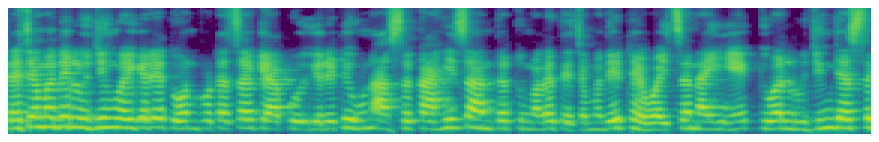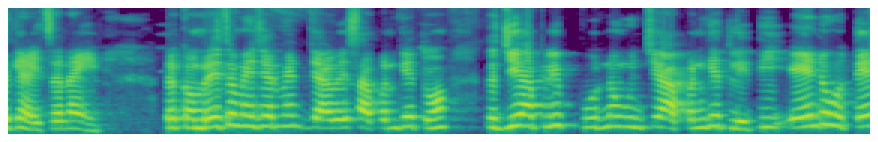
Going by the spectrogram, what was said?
त्याच्यामध्ये लुजिंग वगैरे दोन बोटाचा गॅप वगैरे ठेवून असं काहीच अंतर तुम्हाला त्याच्यामध्ये ठेवायचं नाहीये किंवा लुजिंग जास्त घ्यायचं नाही. तर कमरेचं मेजरमेंट ज्यावेळेस आपण घेतो तर जी आपली पूर्ण उंची आपण घेतली ती एंड होते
